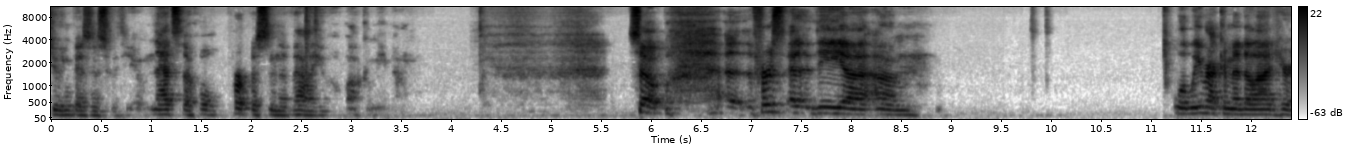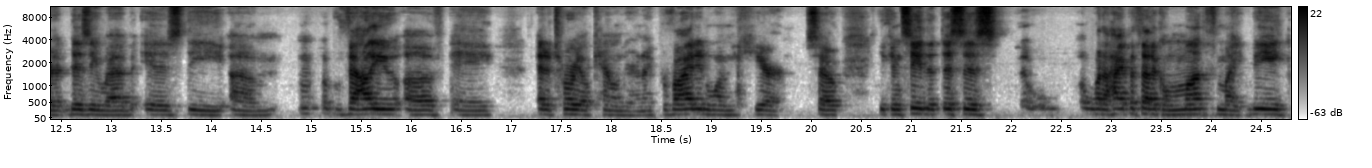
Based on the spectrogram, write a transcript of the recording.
doing business with you. And that's the whole purpose and the value of welcome email. So, uh, first, uh, the uh, um, what we recommend a lot here at BizzyWeb is the um, value of a editorial calendar, and I provided one here. So you can see that this is what a hypothetical month might be.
